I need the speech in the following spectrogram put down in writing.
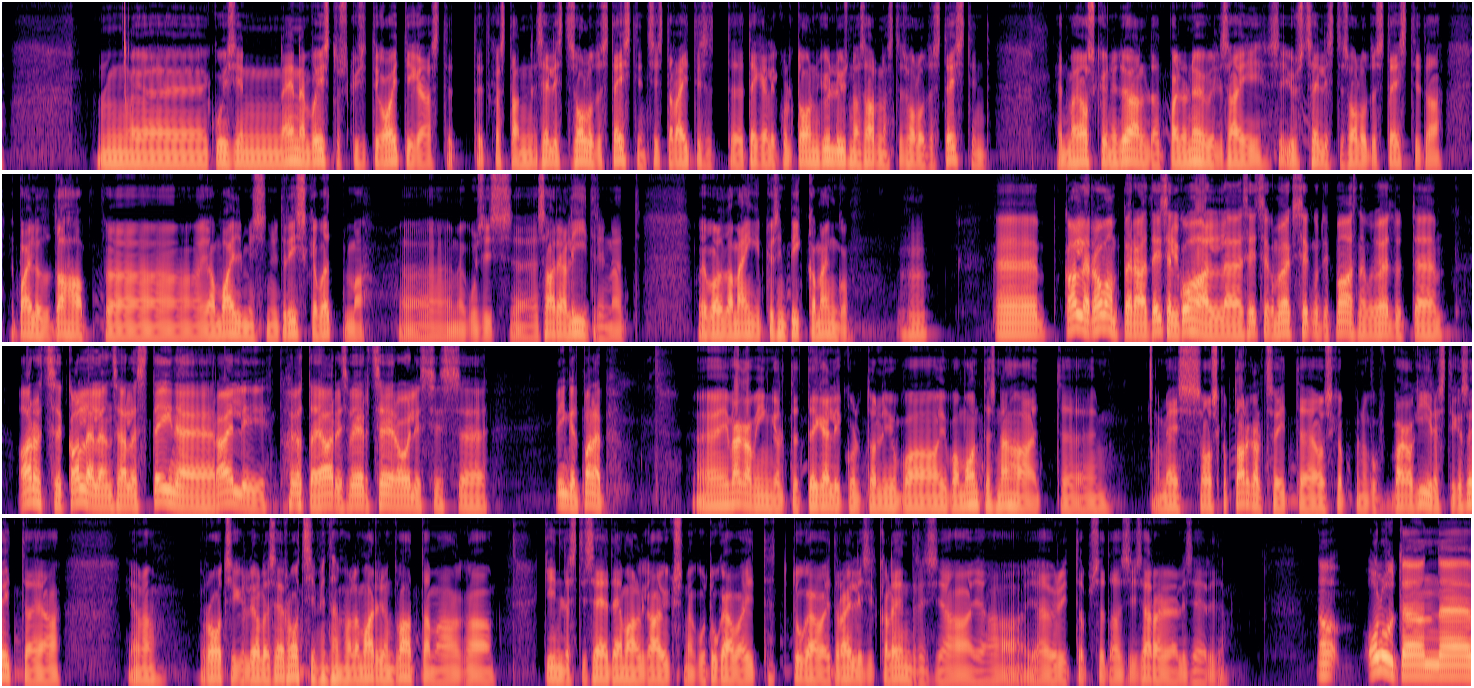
Mm, äh,, kui siin ennem võistlust küsiti ka Oti käest, et, et kas ta on sellistes oludes testinud, siis ta väitis, et tegelikult on küll üsna sarnastes oludes testinud, et ma ei oska nüüd öelda, et palju Neuvill sai just sellistes oludes testida ja palju ta tahab äh, ja on valmis nüüd riske võtma Äh, nagu siis äh, sarja liidrina, et võib-olla ta mängib ka siin pikka mängu mm. -hmm. Kalle Rovampera teisel kohal, seitse koma üheksa sekundit maas, nagu öeldud, arvates, et Kallele on see alles teine ralli Toyota Yaris WRC roolis, siis vingelt paneb? Ei, väga vingelt, et tegelikult oli juba, juba Montes näha, et mees oskab targalt sõita ja oskab nagu väga kiiresti ka sõita ja ja noh, Rootsi küll ei ole see Rootsi, mida me oleme harjunud vaatama, aga kindlasti see temal ka üks nagu tugevaid, tugevaid rallisid kalendris ja, ja, ja üritab seda siis ära realiseerida. no olud on äh,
